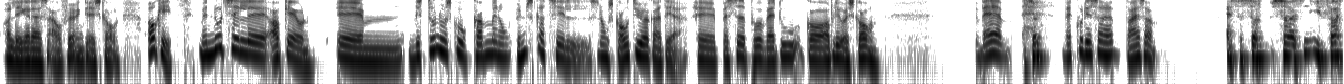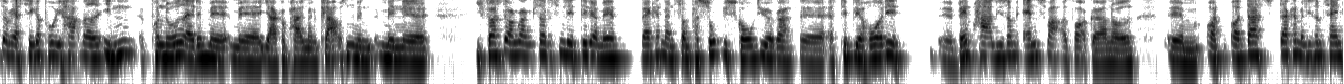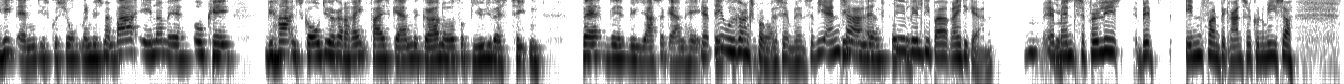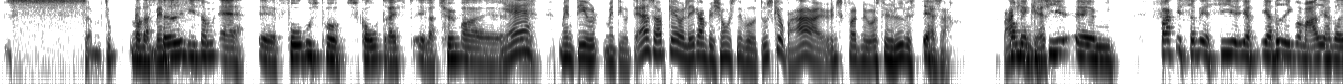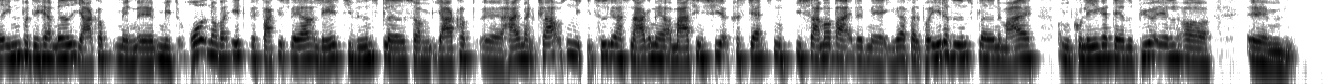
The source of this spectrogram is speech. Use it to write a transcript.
og lægger deres afføring der i skoven. Okay, men nu til øh, opgaven. Øhm, hvis du nu skulle komme med nogle ønsker til sådan nogle skovdyrkere der, øh, baseret på, hvad du går og oplever i skoven, hvad, så, hvad kunne det så dreje sig om? Altså, så, så sådan i første år er jeg sikker på, at I har været inde på noget af det med, med Jakob Heilmann Clausen, men, men øh, i første omgang, så er det sådan lidt det der med, hvad kan man som personlig skovdyrker, øh, altså det bliver hurtigt, øh, hvem har ligesom ansvaret for at gøre noget? Øhm, og og der, der kan man ligesom tage en helt anden diskussion, men hvis man bare ender med, okay, vi har en skovdyrker, der rent faktisk gerne vil gøre noget for biodiversiteten, hvad vil, vil jeg så gerne have? Ja, det er udgangspunktet simpelthen. Så vi antager, det at det vil de bare rigtig gerne. Yes. Men selvfølgelig inden for en begrænset økonomi, så... Som du, men, og der men, stadig ligesom er øh, fokus på skovdrift eller tømmer... Øh, ja, øh, men det, er jo, men det er jo deres opgave at lægge ambitionsniveauet. Du skal jo bare ønske for den øverste hylde, hvis... Ja. Altså, bare og man kan gas. sige... Øh, faktisk så vil jeg sige, jeg, jeg ved ikke, hvor meget jeg har været inde på det her med Jakob, men øh, mit råd nummer et vil faktisk være at læse de vidensblade, som Jakob øh, Heilmann Clausen i tidligere har snakket med, og Martin Schier Christiansen i samarbejde med, i hvert fald på et af vidensbladene, mig og min kollega David Byriel og øh,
